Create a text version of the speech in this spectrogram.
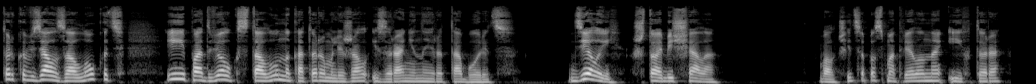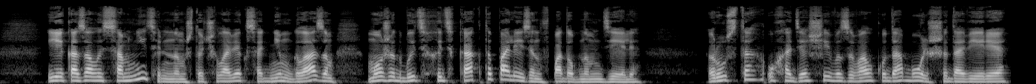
только взял за локоть и подвел к столу, на котором лежал израненный ротоборец. «Делай, что обещала». Волчица посмотрела на Ихтера. Ей казалось сомнительным, что человек с одним глазом может быть хоть как-то полезен в подобном деле. Руста, уходящий, вызывал куда больше доверия.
